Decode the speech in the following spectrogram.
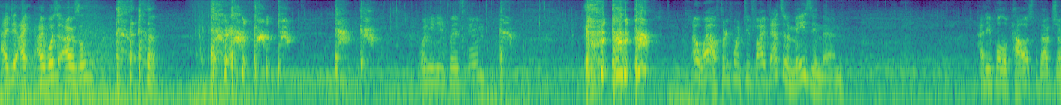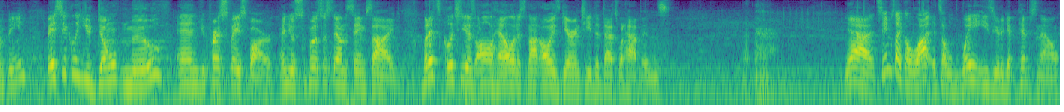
I did. I, I was I was a. what do you need to play this game? oh wow, 3.25. That's an amazing then. How do you pull the pallets without jumping? Basically, you don't move and you press spacebar, and you're supposed to stay on the same side. But it's glitchy as all hell, and it's not always guaranteed that that's what happens. Yeah, it seems like a lot. It's a way easier to get pips now,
